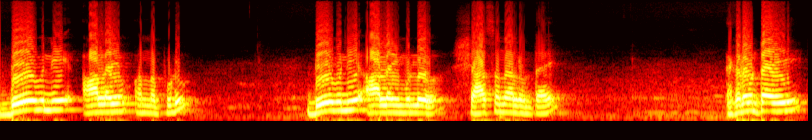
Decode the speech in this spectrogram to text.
దేవుని ఆలయం అన్నప్పుడు దేవుని ఆలయములో శాసనాలు ఉంటాయి ఎక్కడ ఉంటాయి?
